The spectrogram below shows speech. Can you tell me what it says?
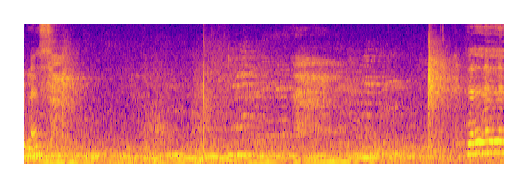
goodness. La, la, la,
